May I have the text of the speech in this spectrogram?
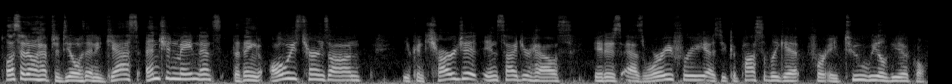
Plus I don't have to deal with any gas engine maintenance. The thing always turns on. You can charge it inside your house. It is as worry-free as you could possibly get for a two-wheel vehicle.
